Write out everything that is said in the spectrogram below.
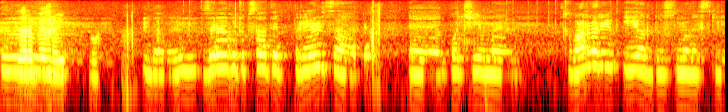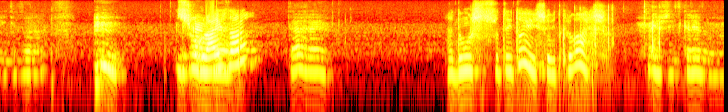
Зараз виграю. Добре. Зараз я хочу поставити принца, е, потім е, варварів і орду з малих скелетів. Зараз. Що граєш зараз? Та граю. Я думаю, що ти той, що відкриваєш. Я вже відкрив давно.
